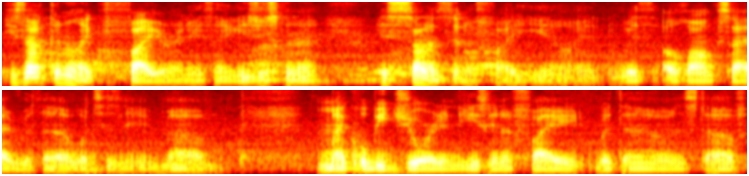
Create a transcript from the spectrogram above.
He's not gonna like fight or anything. He's just gonna his son is gonna fight, you know, with alongside with uh what's his name, um, Michael B. Jordan. He's gonna fight with them and stuff.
